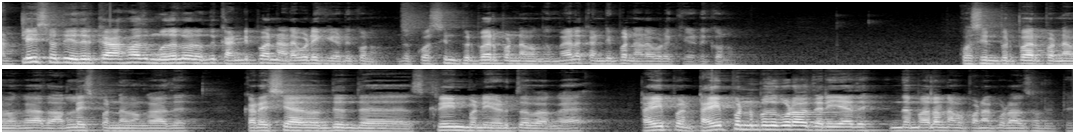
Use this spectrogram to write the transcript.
அட்லீஸ்ட் வந்து இதற்காக அது முதல்வர் வந்து கண்டிப்பாக நடவடிக்கை எடுக்கணும். இந்த கொஸ்டின் ப்ரிப்பேர் பண்ணவங்க மேலே கண்டிப்பாக நடவடிக்கை எடுக்கணும். கொஸ்டின் ப்ரிப்பேர் பண்ணவங்க அதை அனலைஸ் பண்ணவங்க அது கடைசியாக அது வந்து இந்த ஸ்க்ரீன் பண்ணி எடுத்தவங்க. டைப் பண்ண டைப் பண்ணும்போது கூட தெரியாது. இந்த மாதிரிலாம் நம்ம பண்ணக்கூடாதுன்னு சொல்லிட்டு.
